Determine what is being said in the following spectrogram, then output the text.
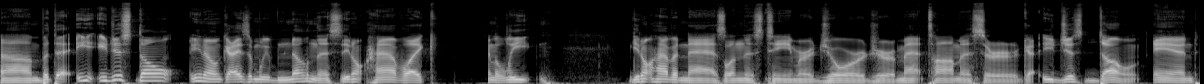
Um, but that you, you, just don't, you know, guys, and we've known this. You don't have like an elite. You don't have a Naz on this team, or a George, or a Matt Thomas, or you just don't. And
